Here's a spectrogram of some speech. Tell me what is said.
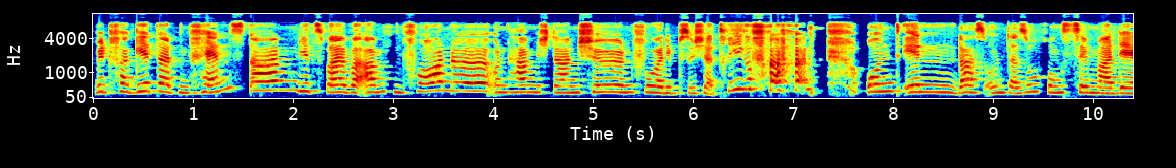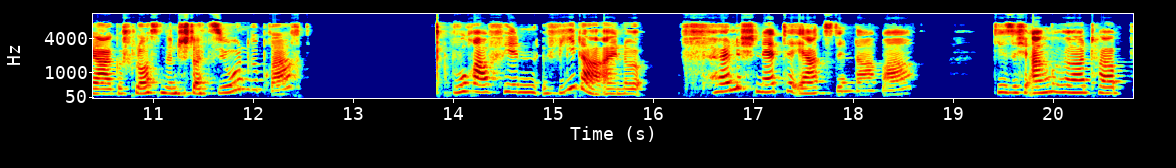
mit vergitterten Fenstern, die zwei Beamten vorne und haben mich dann schön vor die Psychiatrie gefahren und in das Untersuchungszimmer der geschlossenen Station gebracht woraufhin wieder eine völlig nette Ärztin da war, die sich angehört hat,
